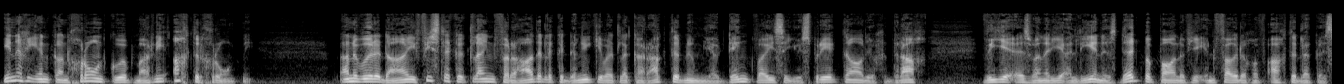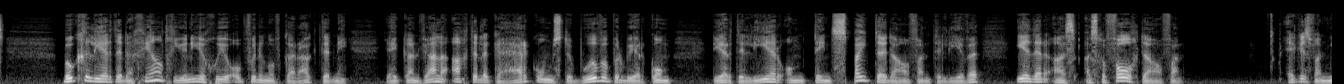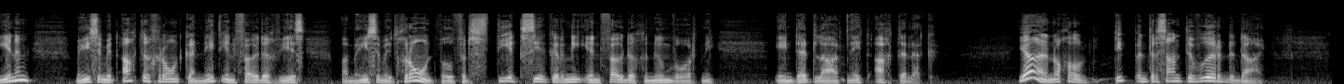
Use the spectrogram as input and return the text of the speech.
Enige een kan grond koop, maar nie agtergrond nie. In ander woorde, daai vieslike klein verraderlike dingetjie wat hulle karakter noem, jou denkwyse, jou spreektaal, jou gedrag, wie jy is wanneer jy alleen is, dit bepaal of jy eenvoudig of agterlik is. Boekgeleerdheid en geld gee nie 'n goeie opvoeding of karakter nie. Jy kan wel 'n agterlike herkoms te bowe probeer kom deur te leer om ten spyte daarvan te lewe eerder as as gevolg daarvan. Ek is van mening mense met agtergrond kan net eenvoudig wees, maar mense met grond wil versteek seker nie eenvoudig genoem word nie en dit laat net agterlik. Ja, nogal diep interessante woorde daai.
